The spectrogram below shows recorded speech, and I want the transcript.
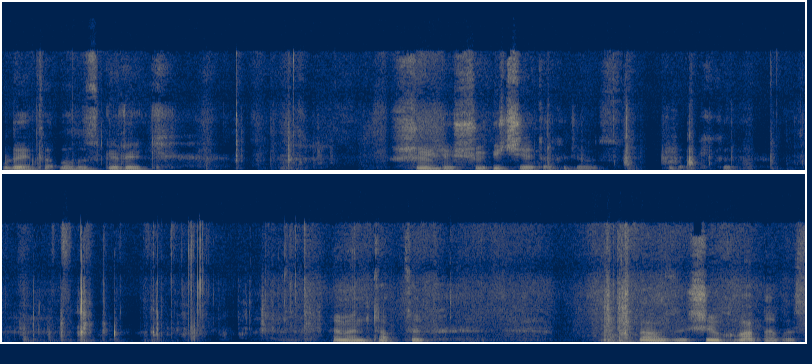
buraya takmamız gerek. Şöyle şu içe takacağız. Bir dakika. Hemen taktık. Bazı şu kumandamız.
